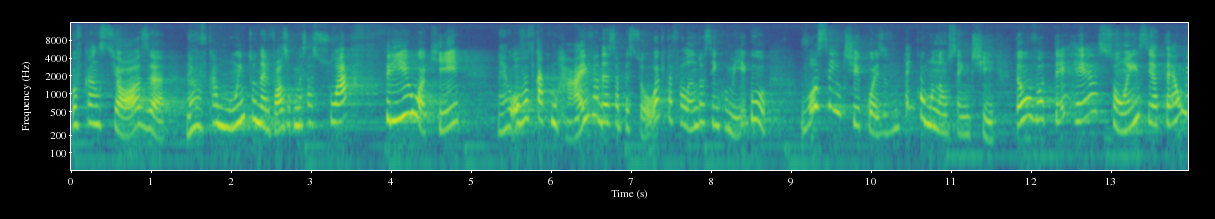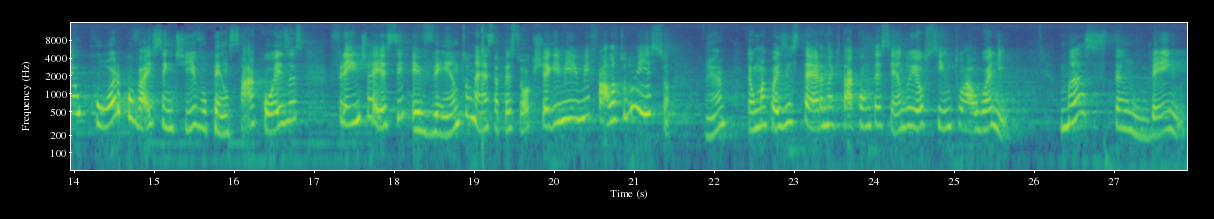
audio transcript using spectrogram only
vou ficar ansiosa, né? vou ficar muito nervosa, vou começar a suar frio aqui, né? ou vou ficar com raiva dessa pessoa que está falando assim comigo. Vou sentir coisas, não tem como não sentir. Então eu vou ter reações e até o meu corpo vai sentir, vou pensar coisas frente a esse evento, né? Essa pessoa que chega e me, me fala tudo isso. Né? Então, uma coisa externa que está acontecendo e eu sinto algo ali. Mas também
